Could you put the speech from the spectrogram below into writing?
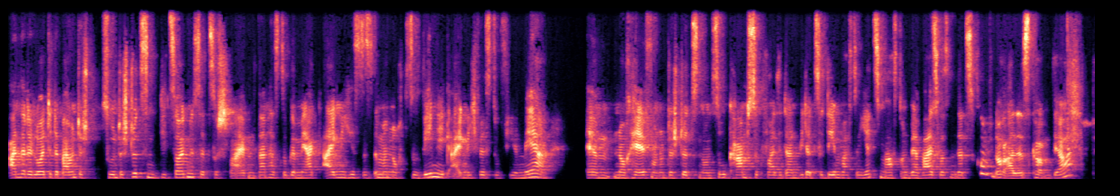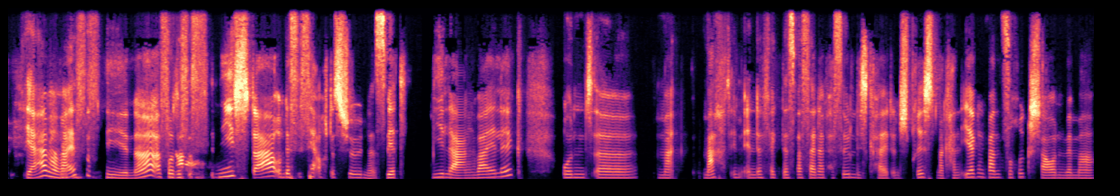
Andere Leute dabei unter zu unterstützen, die Zeugnisse zu schreiben. Dann hast du gemerkt, eigentlich ist es immer noch zu wenig, eigentlich willst du viel mehr ähm, noch helfen und unterstützen. Und so kamst du quasi dann wieder zu dem, was du jetzt machst. Und wer weiß, was in der Zukunft noch alles kommt, ja? Ja, man weiß es nie, ne? Also ja. das ist nie starr und das ist ja auch das Schöne. Es wird nie langweilig und äh, man macht im Endeffekt das, was seiner Persönlichkeit entspricht. Man kann irgendwann zurückschauen, wenn man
